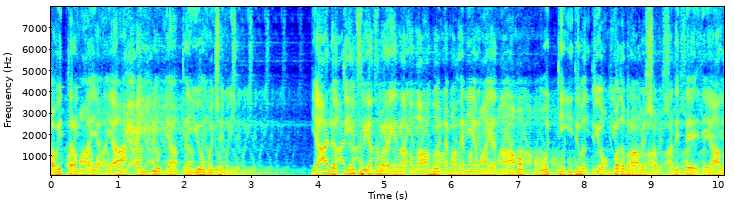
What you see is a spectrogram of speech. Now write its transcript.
പവിത്രമായ യാ ഹയ്യു യാ ചൊല്ലി യാ ലത്തീഫ് എന്ന് പറയുന്ന അള്ളാഹുവിന്റെ മഹനീയമായ നാമം നൂറ്റി ഇരുപത്തി ഒമ്പത് പ്രാവശ്യം അതിന്റെ റിയാദ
